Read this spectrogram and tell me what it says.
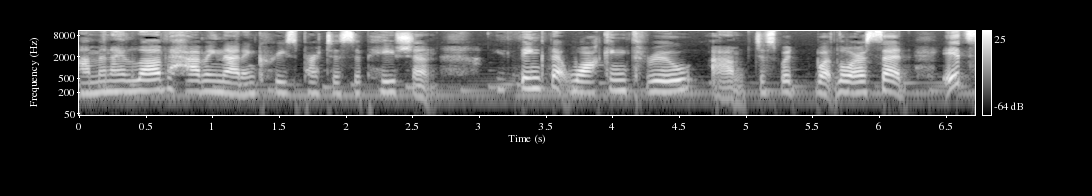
Um, and I love having that increased participation. You think that walking through, um, just what, what Laura said, it's,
